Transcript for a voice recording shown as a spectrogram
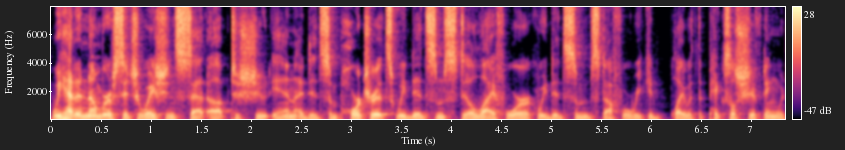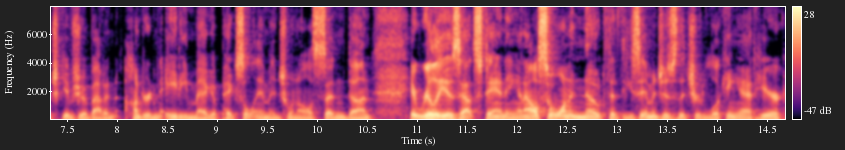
We had a number of situations set up to shoot in. I did some portraits, we did some still life work, we did some stuff where we could play with the pixel shifting, which gives you about an 180 megapixel image when all is said and done. It really is outstanding. And I also want to note that these images that you're looking at here,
